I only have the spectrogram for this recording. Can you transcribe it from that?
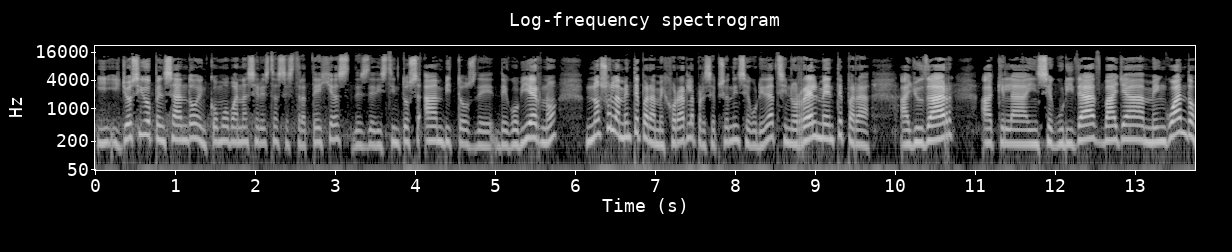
y, yo sigo pensando en cómo van a ser estas estrategias desde distintos ámbitos de, de gobierno, no solamente para mejorar la percepción de inseguridad, sino realmente para ayudar a que la inseguridad vaya menguando.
